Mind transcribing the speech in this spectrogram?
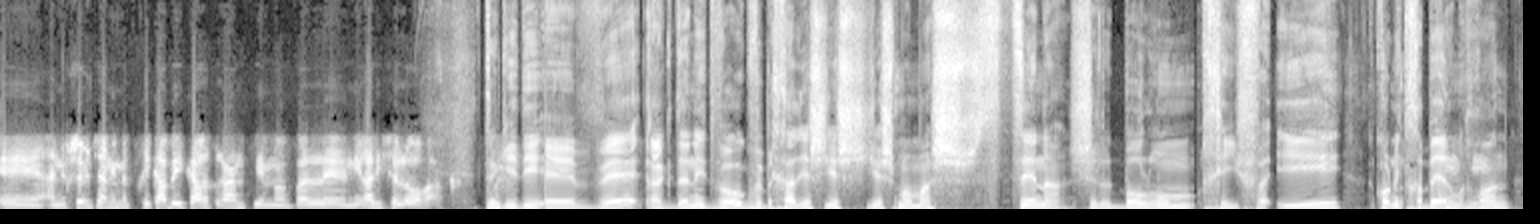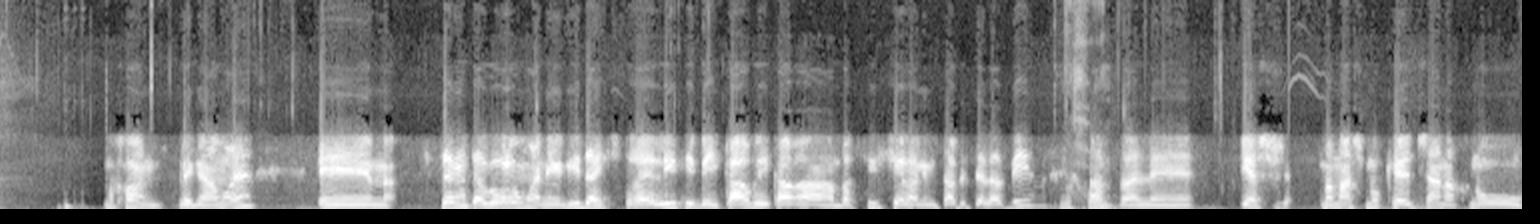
אה, אני חושבת שאני מצחיקה בעיקר טרנסים, אבל אה, נראה לי שלא רק. תגידי, אה, ורקדנית ווג, ובכלל, יש, יש, יש ממש סצנה של בולרום חיפאי, הכל מתחבר, נכון? נכון, לגמרי. סצנת הבולרום, אני אגיד, הישראלית, היא בעיקר, בעיקר הבסיס שלה נמצא בתל אביב. נכון. אבל יש ממש מוקד שאנחנו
